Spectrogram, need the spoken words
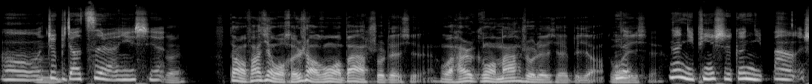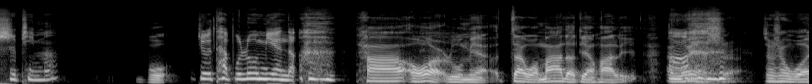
嗯，就比较自然一些。对，但我发现我很少跟我爸说这些，我还是跟我妈说这些比较多一些。那你平时跟你爸视频吗？不，就他不露面的，他偶尔露面，在我妈的电话里。哎，我也是，就是我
